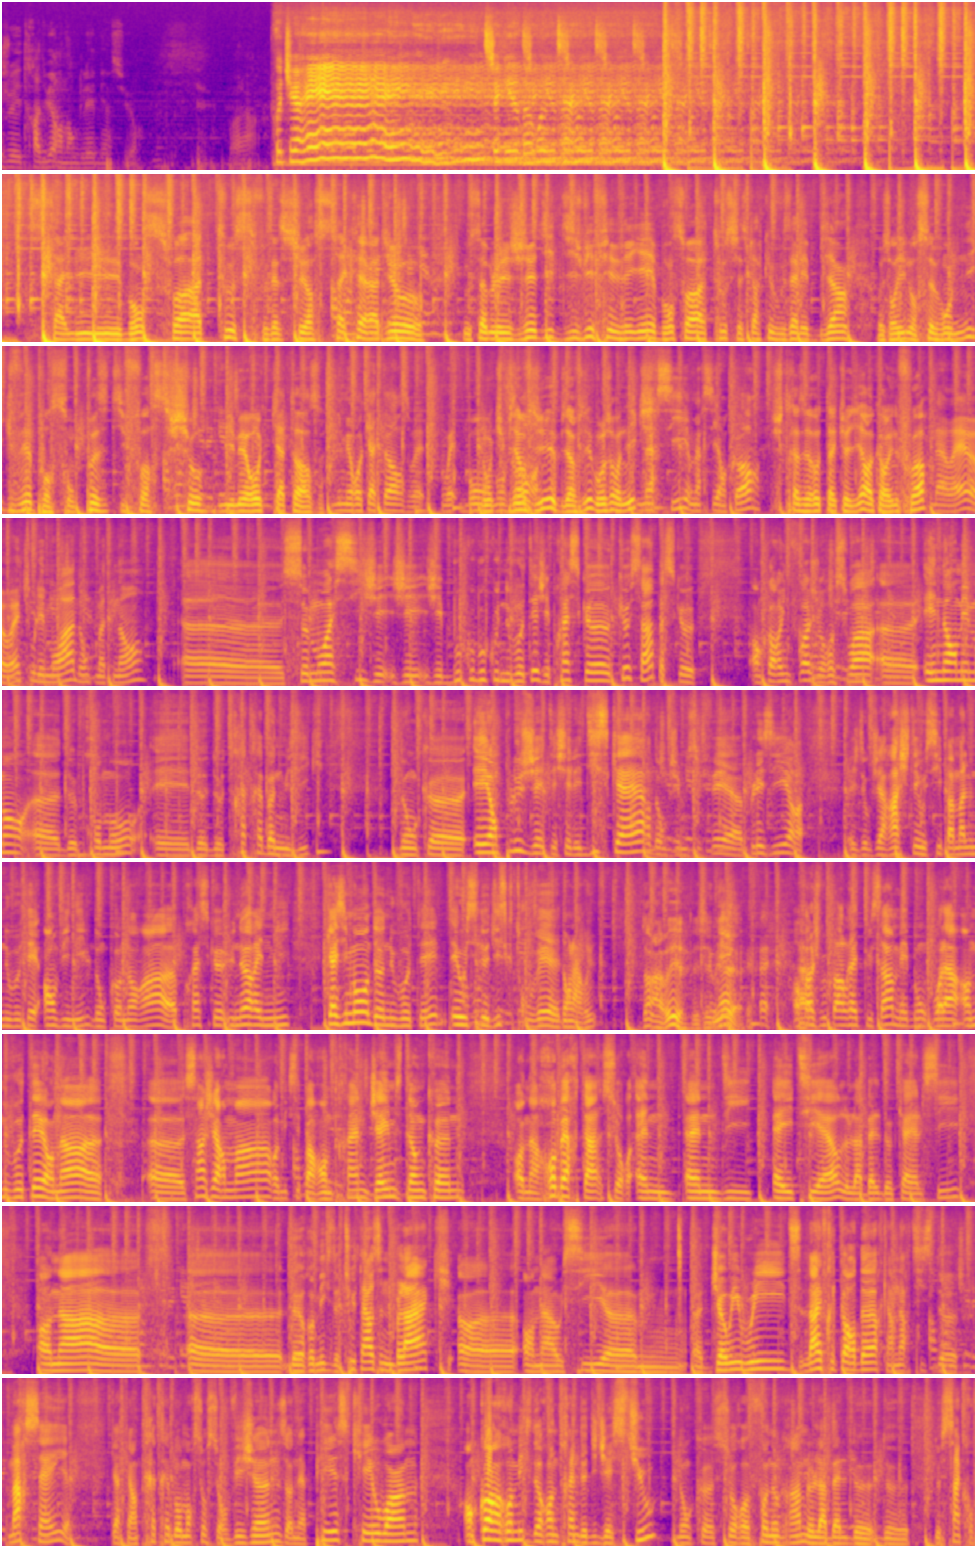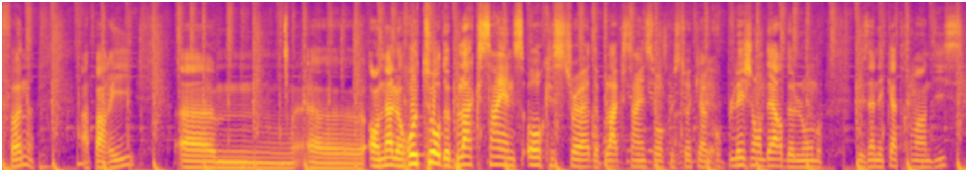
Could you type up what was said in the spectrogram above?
Je vais traduire en anglais, bien sûr. Voilà. Put your hands together one time. Salut, bonsoir à tous, vous êtes sur Sacré Radio. Nous sommes le jeudi 18 février, bonsoir à tous, j'espère que vous allez bien. Aujourd'hui nous recevons Nick V pour son Positive Force Show numéro 14. Numéro 14, ouais. ouais. Bon, Donc bonjour. bienvenue, bienvenue, bonjour Nick. Merci, merci encore. Je suis très heureux de t'accueillir encore une fois. Bah ouais, ouais, ouais, tous les mois, donc maintenant. Euh, ce mois-ci, j'ai beaucoup, beaucoup de nouveautés. J'ai presque que ça parce que, encore une fois, je reçois euh, énormément euh, de promos et de, de très, très bonne musique. Donc, euh, et en plus, j'ai été chez les disquaires, donc je me suis fait euh, plaisir. Et donc, j'ai racheté aussi pas mal de nouveautés en vinyle. Donc, on aura euh, presque une heure et demie, quasiment de nouveautés et aussi de disques trouvés dans la rue. Dans la rue, génial. Enfin, Ah. je vous parlerai de tout ça, mais bon, voilà, en nouveauté, on a Saint-Germain, remixé par Rentren, James Duncan, on a Roberta sur N- NDATL, le label de KLC, on a euh, euh, le remix de 2000 Black, euh, on a aussi Joey Reeds, Life Recorder, qui est un artiste de Marseille, qui a fait un très très beau morceau sur Visions, on a Pierce K1, encore un remix de Rentren de DJ Stew, donc sur Phonogram, le label de, de, Synchrophone à Paris. On a le retour de Black Science Orchestra, de Black Science Orchestra, qui est un groupe légendaire de Londres des années 90,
